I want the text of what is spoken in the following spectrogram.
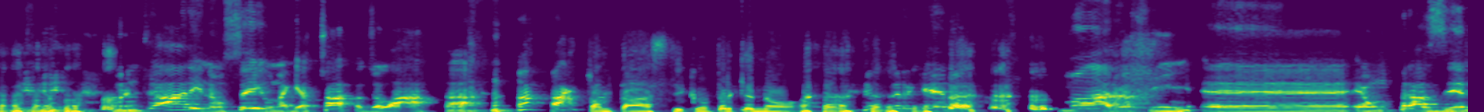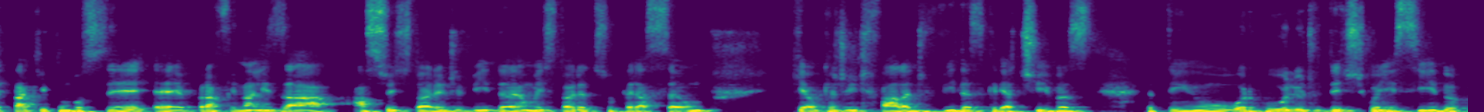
mangiare, não sei, uma ghiacciata gelata. Fantástico, perché no? perché não? Mário, assim, é, é um prazer estar aqui com você, é, para finalizar a sua história de vida, é uma história de superação, que é o que a gente fala de vidas criativas. Eu tenho orgulho de ter te conhecido.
